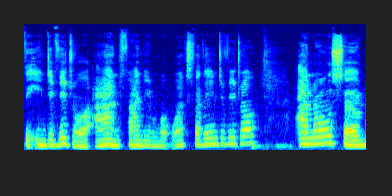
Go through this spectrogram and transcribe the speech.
the individual and finding what works for the individual and also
